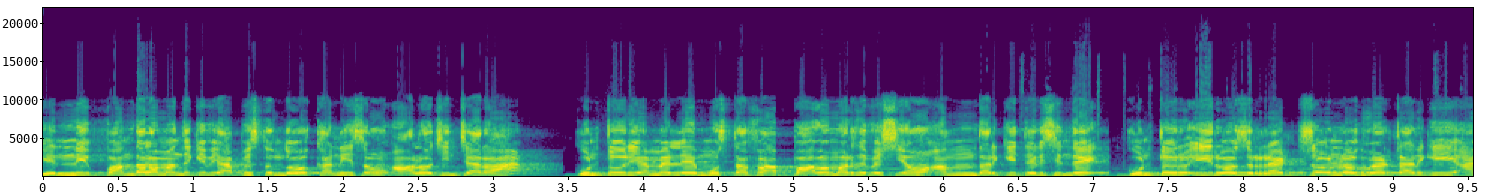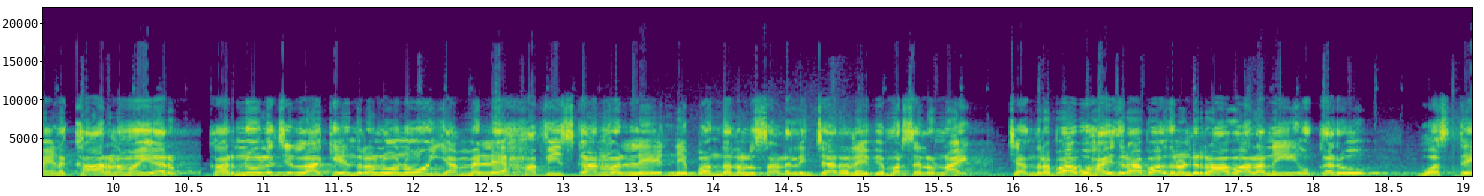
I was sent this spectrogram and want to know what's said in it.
ఎన్ని వందల మందికి వ్యాపిస్తుందో కనీసం ఆలోచించారా? గుంటూరు ఎమ్మెల్యే ముస్తఫా బావమరిది విషయం అందరికీ తెలిసిందే. గుంటూరు ఈ రోజు రెడ్ జోన్లోకి వెళ్ళడానికి ఆయన కారణమయ్యారు. కర్నూలు జిల్లా కేంద్రంలోనూ ఎమ్మెల్యే హఫీజ్ ఖాన్ వల్లే నిబంధనలు సడలించారనే విమర్శలున్నాయి. చంద్రబాబు హైదరాబాద్ నుండి రావాలని ఒకరు వస్తే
